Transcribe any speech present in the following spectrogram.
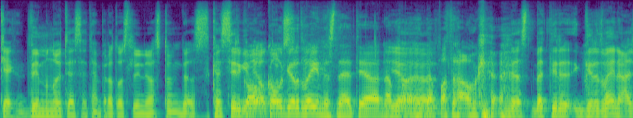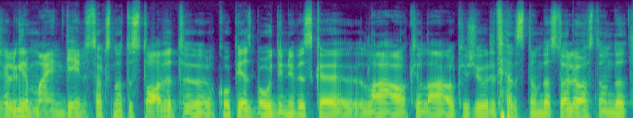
kiek, dvi minutės ten prie tos linijos stumdės, kas irgi... Kol, kol toks... girdvainis netėjo, nepa, nepatraukė. Nes, bet ir girdvainio atžvilgiu, ir mind games toks, nu tu stovi, tu kaupies baudinį, viską lauki, lauki laukiu, žiūri, ten stumdas, toliau stumdas.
